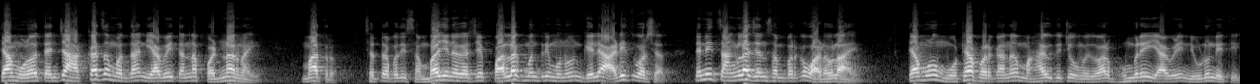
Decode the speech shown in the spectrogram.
त्यामुळं त्यांच्या हक्काचं मतदान यावेळी त्यांना पडणार नाही. मात्र छत्रपती संभाजीनगरचे पालकमंत्री म्हणून गेल्या अडीच वर्षात त्यांनी चांगला जनसंपर्क वाढवला आहे. त्यामुळं मोठ्या फरकानं महायुतीचे उमेदवार भुमरे यावेळी निवडून येतील.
